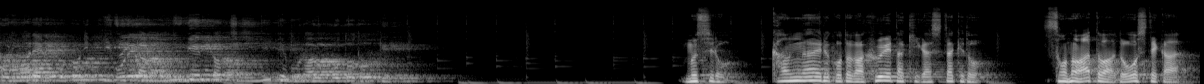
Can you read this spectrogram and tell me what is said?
誇られることに気づいた人間たちに見てもらうことだけ。むしろ考えることが増えた気がしたけどその後はどうしてか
